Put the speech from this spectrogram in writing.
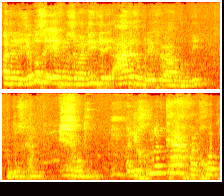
en hulle hemelse erfenisse wat nie deur die aarde gebreek geraak word nie, moet ons kan doen. En die groot krag van God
